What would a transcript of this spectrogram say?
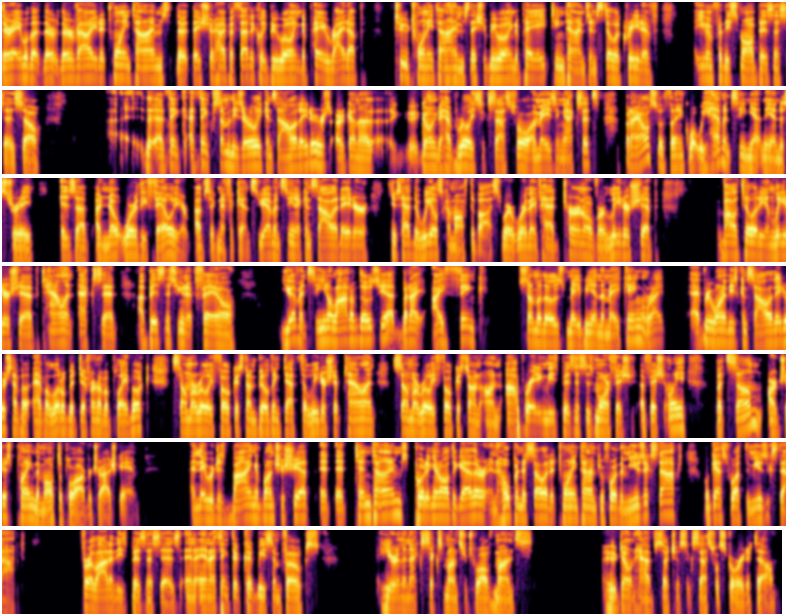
they're able to they're they're valued at 20 times. They should hypothetically be willing to pay right up to 20 times. They should be willing to pay 18 times and still accretive, even for these small businesses. So. Uh, I think I think some of these early consolidators are gonna uh, going to have really successful, amazing exits. But I also think what we haven't seen yet in the industry is a, a, noteworthy failure of significance. You haven't seen a consolidator who's had the wheels come off the bus, where, where they've had turnover, leadership, volatility in leadership, talent exit, a business unit fail. You haven't seen a lot of those yet, but I, I think some of those may be in the making, right? every one of these consolidators have a, have a little bit different of a playbook. Some are really focused on building depth of leadership talent. Some are really focused on on operating these businesses more effic- efficiently. But some are just playing the multiple arbitrage game. And they were just buying a bunch of shit at, at 10 times, putting it all together, and hoping to sell it at 20 times before the music stopped. Well, guess what? The music stopped for a lot of these businesses. And, and I think there could be some folks here in the next six months or 12 months who don't have such a successful story to tell.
